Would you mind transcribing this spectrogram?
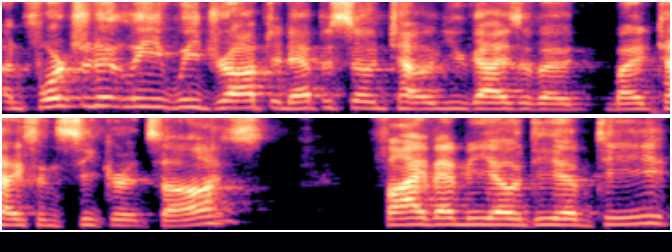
unfortunately, we dropped an episode telling you guys about Mike Tyson's secret sauce, 5-MeO DMT.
